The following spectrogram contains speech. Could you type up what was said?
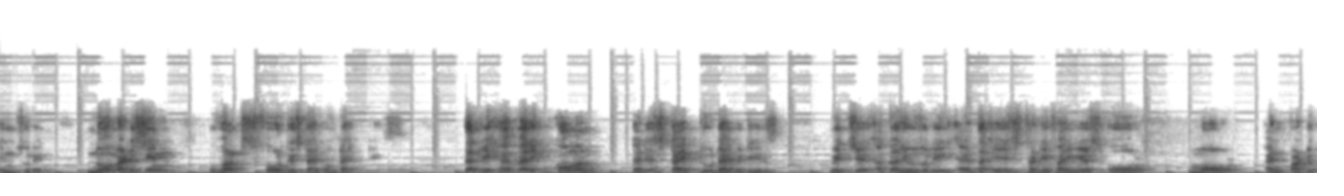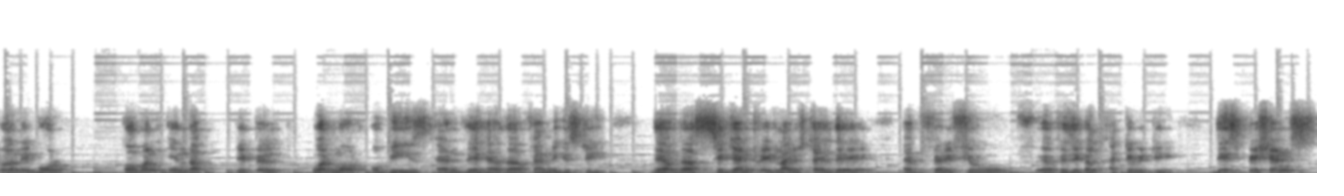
insulin. No medicine works for this type of diabetes. Then we have very common, that is type 2 diabetes, which occurs usually at the age 35 years or more, and particularly more common in the people who are more obese and they have the family history. They have the sedentary lifestyle. They have very few uh, physical activity. These patients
